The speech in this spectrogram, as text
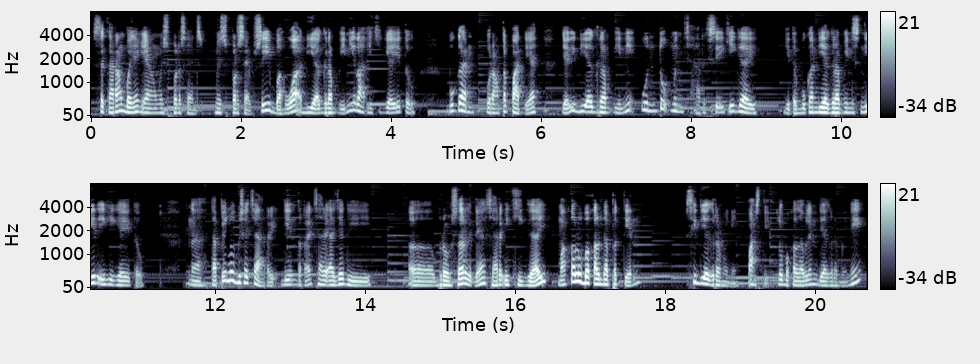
sekarang banyak yang mispersepsi, bahwa diagram inilah ikigai itu. Bukan, kurang tepat ya. Jadi diagram ini untuk mencari si ikigai, gitu. Bukan diagram ini sendiri ikigai itu. Nah, tapi lo bisa cari di internet, cari aja di uh, browser gitu ya, cari ikigai, maka lo bakal dapetin si diagram ini pasti lo bakal dapetin diagram ini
